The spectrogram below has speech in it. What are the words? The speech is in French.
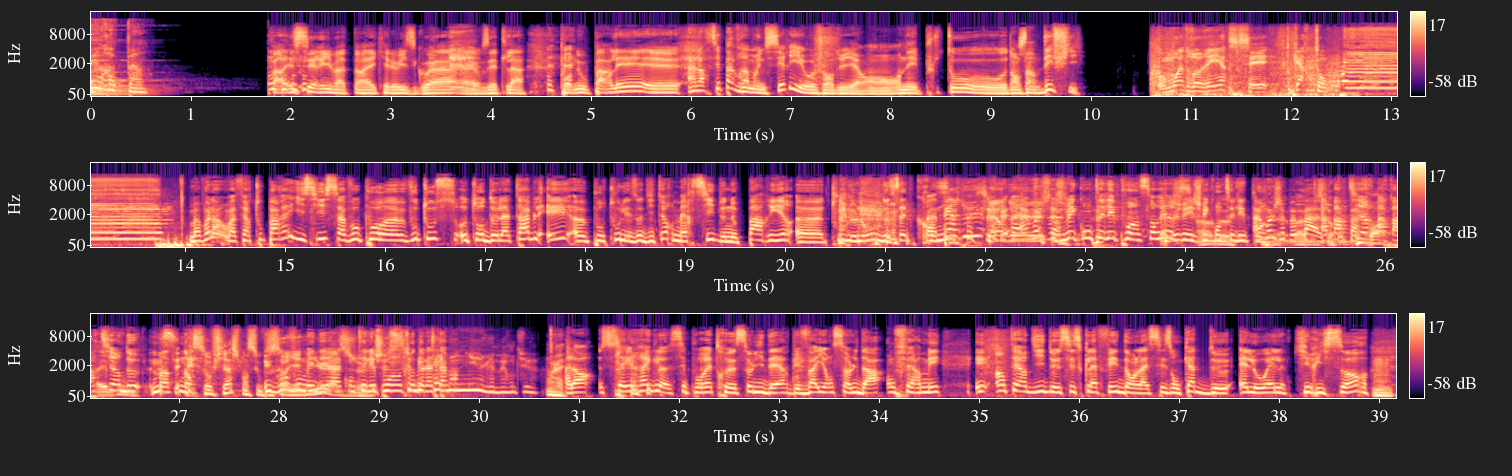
Europe 1. On va parler série maintenant avec Héloïse Goua. Euh, vous êtes là pour nous parler. Euh, alors, c'est pas vraiment une série aujourd'hui. On on est plutôt dans un défi. Au moindre rire, c'est carton. Bah voilà, on va faire tout pareil ici. Ça vaut pour euh, vous tous autour de la table et euh, pour tous les auditeurs. Merci de ne pas rire euh, tout le long de cette chronique. Perdu. Ah, moi, je je vais compter les points. Sans rire, je vais, je vais compter les points. Ah, moi, je peux Bah, pas. à partir, à partir de maintenant. Sophia, je pense que vous Hugo, vous m'aidez à compter les Je points autour de la table. tellement nulle, mon Dieu. Alors, ces règles, c'est pour être solidaire des vaillants soldats enfermés et interdits de s'esclaffer dans la saison 4 de LOL qui ressort. Mm.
